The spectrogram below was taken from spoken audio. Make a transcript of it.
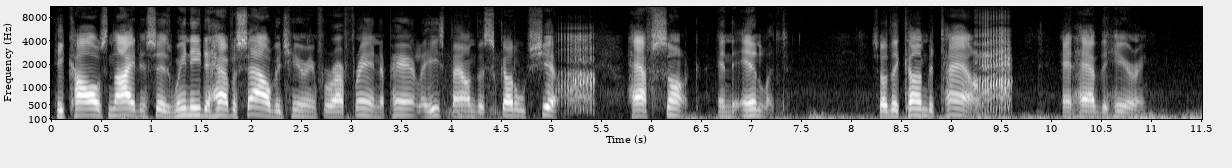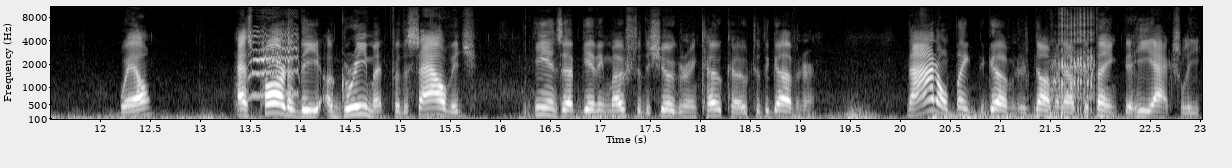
He calls Knight and says, we need to have a salvage hearing for our friend. Apparently he's found the scuttled ship half sunk in the inlet. So they come to town and have the hearing. Well, as part of the agreement for the salvage, he ends up giving most of the sugar and cocoa to the governor. Now, I don't think the governor's dumb enough to think that he actually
